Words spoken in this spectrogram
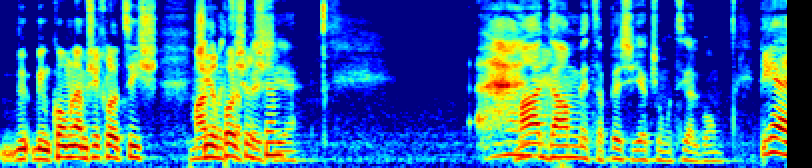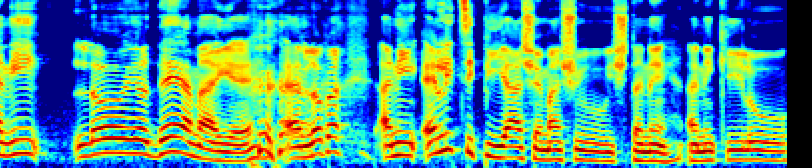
במקום להמשיך להוציא מה שיר אתה פה, מצפה שיר שם. שיהיה? מה אדם מצפה שיהיה כשהוא מוציא אלבום? תראה, אני לא יודע מה יהיה. אני לא כל כך... אני, אין לי ציפייה שמשהו ישתנה. אני כאילו...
